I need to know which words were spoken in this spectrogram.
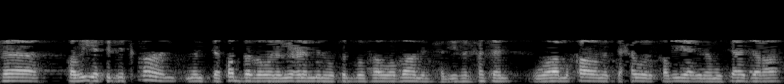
فقضية الإتقان من تطبب ولم يعلم منه طب فهو ضامن حديث الحسن ومقاومة تحول القضية إلى متاجرة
